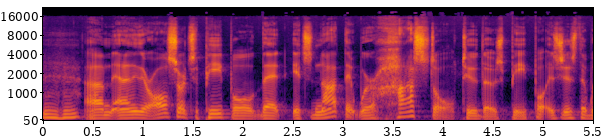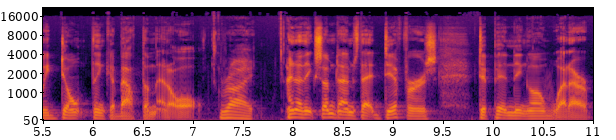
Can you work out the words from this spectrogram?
Um, and I think there are all sorts of people that it's not that we're hostile to those people, it's just that we don't think about them at all. Right. And I think sometimes that differs depending on what our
